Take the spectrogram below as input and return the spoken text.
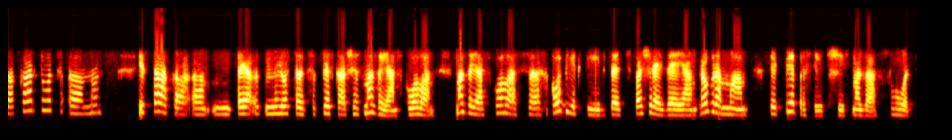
sakārtot. Uh, nu, ir tā, ka um, tajā, nu, jūs esat pieskāršies mazajām skolām. Mazajās skolās uh, objektīvi pēc pašreizējām programmām tiek pieprasītas šīs mazās slodzes.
